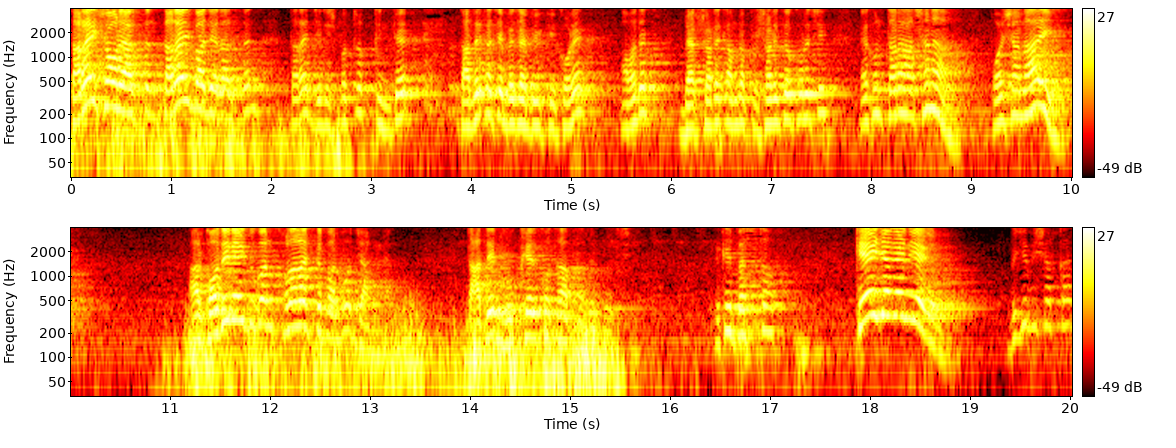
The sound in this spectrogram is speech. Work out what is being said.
তারাই শহরে আসতেন, তারাই বাজারে আসতেন, তারাই জিনিসপত্র কিনতেন, তাদের কাছে বেচা বিক্রি করে আমাদের ব্যবসাটাকে আমরা প্রসারিত করেছি। এখন তারা আসে না, পয়সা নাই। আর কদিন এই দোকান খোলা রাখতে পারব? জানি না। তাদের মুখের কথা আপনাদের বলছি। এটাই ব্যস্ত। কে জায়গায় নিয়ে গেল? বিজেপি সরকার।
